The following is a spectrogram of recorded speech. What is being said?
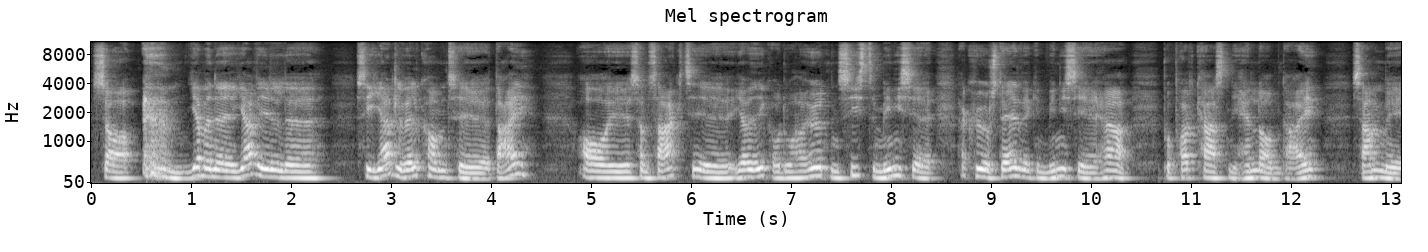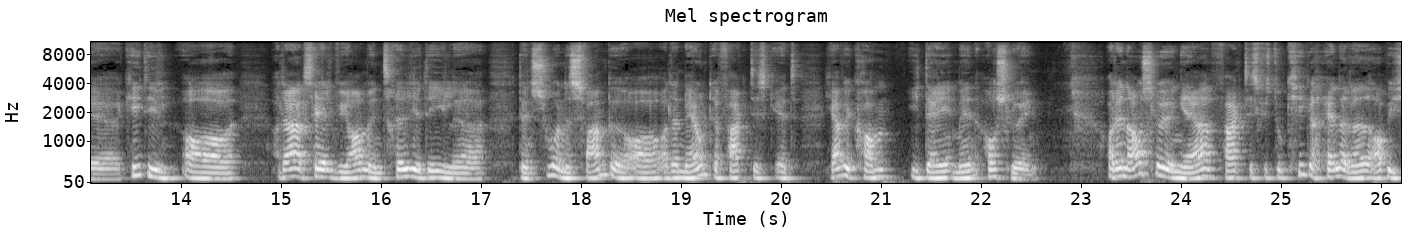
Så jamen, jeg vil øh, sige hjertelig velkommen til dig, og øh, som sagt, øh, jeg ved ikke, om du har hørt den sidste miniserie. der kører jo stadigvæk en miniserie her på podcasten, det handler om dig, sammen med øh, Kedil, Og, og der talte vi om en tredjedel af den surne svampe, og, og der nævnte jeg faktisk, at jeg vil komme i dag med en afsløring. Og den afsløring er faktisk, hvis du kigger allerede op i,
